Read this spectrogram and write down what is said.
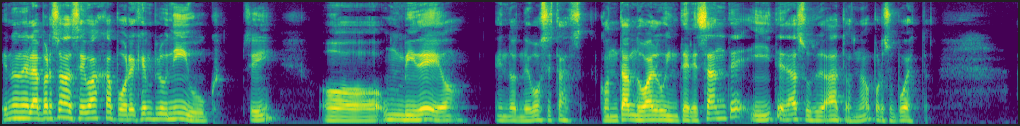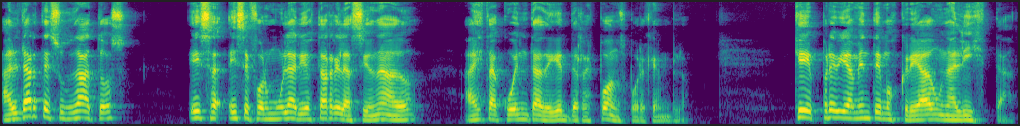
en donde la persona se baja, por ejemplo, un ebook, ¿sí? o un video en donde vos estás contando algo interesante y te da sus datos, ¿no? Por supuesto. Al darte sus datos, ese formulario está relacionado a esta cuenta de GetTheResponse, por ejemplo, que previamente hemos creado una lista,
